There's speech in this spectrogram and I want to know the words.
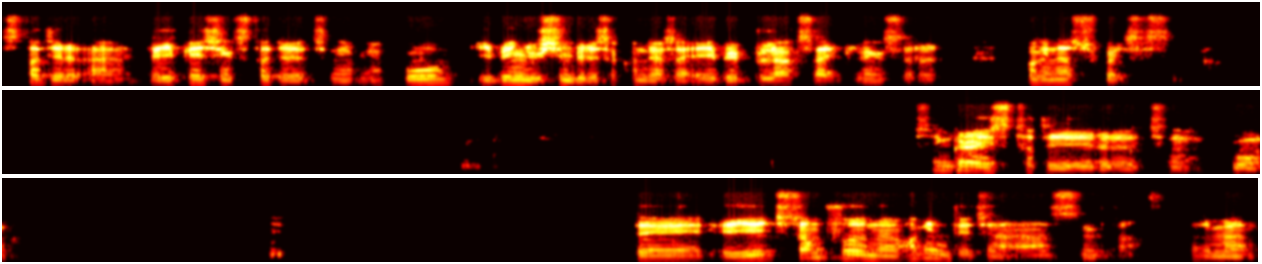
study를, 아, A 페이싱 스터디를 진행했고 260ms에서 AB 블락 사이클링스를 확인할 수가 있었습니다. single A study를 진행했고 그때 AH jump는 확인되지는 않았습니다. 하지만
